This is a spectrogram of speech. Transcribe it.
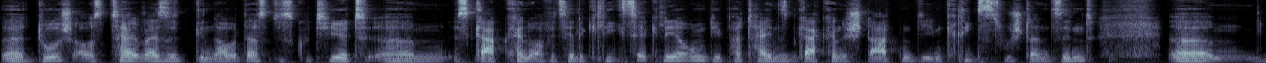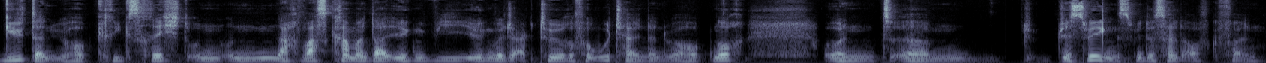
äh, durchaus teilweise genau das diskutiert. Ähm, es gab keine offizielle Kriegserklärung, die Parteien sind gar keine Staaten, die im Kriegszustand sind. Ähm, gilt dann überhaupt Kriegsrecht und, und nach was kann man da irgendwie irgendwelche Akteure verurteilen dann überhaupt noch? Und ähm, deswegen ist mir das halt aufgefallen.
